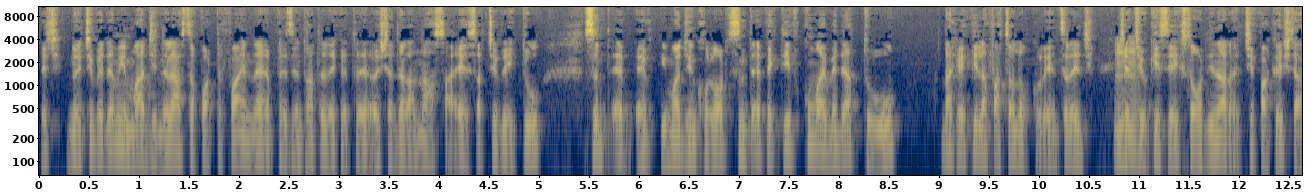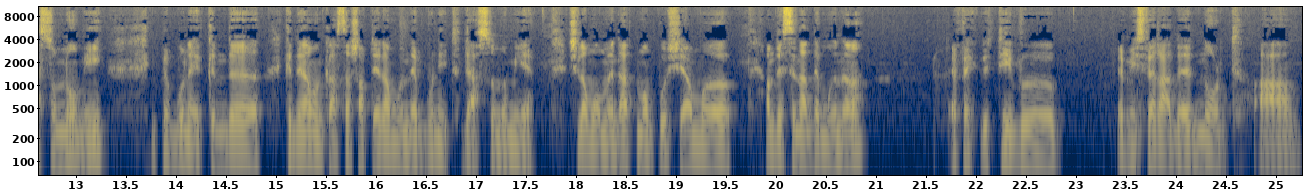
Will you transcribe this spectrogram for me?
Deci, noi ce vedem imaginele astea foarte faine prezentate de către ăștia de la NASA, ESA, ce vrei tu, sunt imagini color, sunt efectiv cum ai vedea tu dacă ai fi la fața locului, înțelegi? Mm-hmm. Ceea ce e o chestie extraordinară. Ce fac ăștia astronomii, pe bune, când, când eram în clasa 7 eram înnebunit de astronomie și la un moment dat m-am pus și am, am desenat de mână efectiv emisfera de nord a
